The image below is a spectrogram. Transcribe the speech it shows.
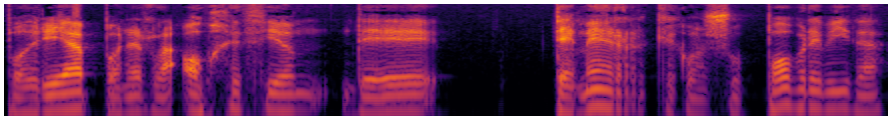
podría poner la objeción de temer que con su pobre vida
